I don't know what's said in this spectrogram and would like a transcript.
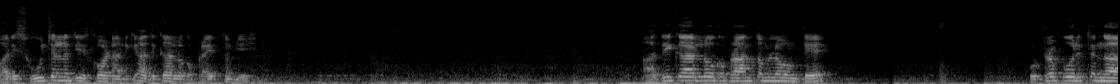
వారి సూచనలు తీసుకోవడానికి అధికారులు ఒక ప్రయత్నం చేసింది అధికారులు ఒక ప్రాంతంలో ఉంటే కుట్రపూరితంగా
